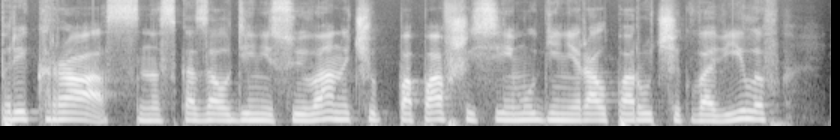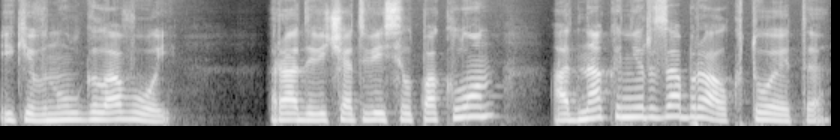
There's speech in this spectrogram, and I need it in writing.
«Прекрасно», — сказал Денису Ивановичу попавшийся ему генерал-поручик Вавилов и кивнул головой. Радович отвесил поклон, однако не разобрал, кто это,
